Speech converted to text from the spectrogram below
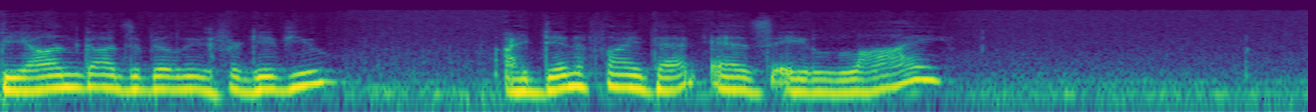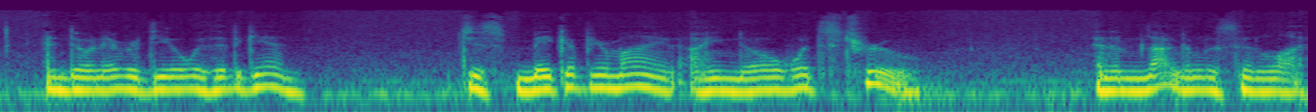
beyond God's ability to forgive you. Identify that as a lie and don't ever deal with it again. Just make up your mind. I know what's true and I'm not going to listen to the lie.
